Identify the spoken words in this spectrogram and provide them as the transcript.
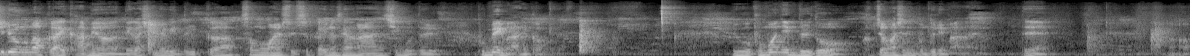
실용음악과에 가면 내가 실력이 늘까 성공할 수 있을까 이런 생각을 하는 친구들 분명히 많을 겁니다. 그리고 부모님들도 걱정하시는 분들이 많아요. 근데 어,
